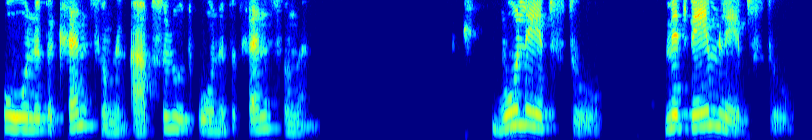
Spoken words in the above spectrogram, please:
ohne Begrenzungen, absolut ohne Begrenzungen. Wo lebst du? Mit wem lebst du?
